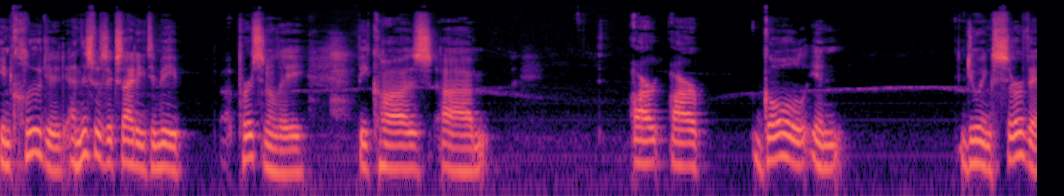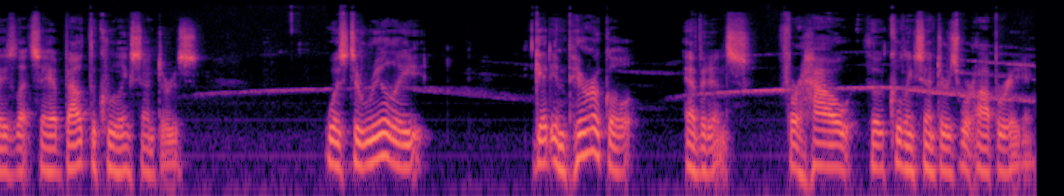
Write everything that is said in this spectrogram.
included, and this was exciting to me personally, because um, our our goal in doing surveys, let's say, about the cooling centers, was to really get empirical evidence for how the cooling centers were operating,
